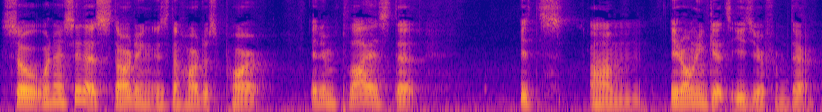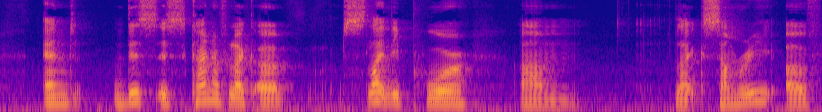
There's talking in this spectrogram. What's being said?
So when I say that starting is the hardest part, it implies that it's um it only gets easier from there. And this is kind of like a slightly poor um like summary of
